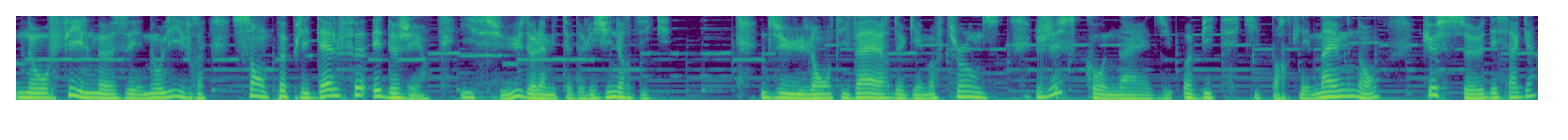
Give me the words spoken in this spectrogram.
Nos films et nos livres sont peuplés d'elfes et de géants, issus de la mythologie nordique du long hiver de Game of Thrones jusqu'aux nains du Hobbit qui portent les mêmes noms que ceux des sagas.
